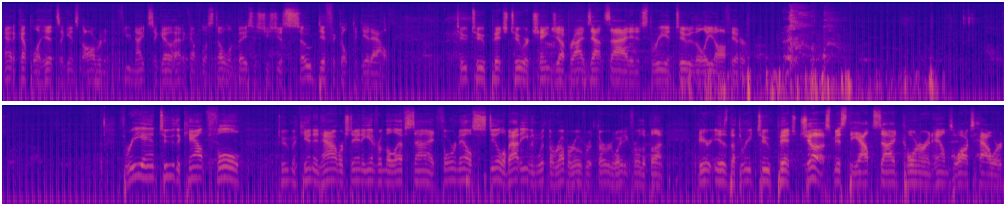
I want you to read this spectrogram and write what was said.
Had a couple of hits against Auburn a few nights ago. Had a couple of stolen bases. She's just so difficult to get out. 2 2 pitch to her, changeup rides outside, and it's 3 and 2 to the leadoff hitter. Three and two, the count full to McKinnon Howard standing in from the left side. Thornell still about even with the rubber over at third, waiting for the bunt. Here is the 3 2 pitch. Just missed the outside corner, and Helms walks Howard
